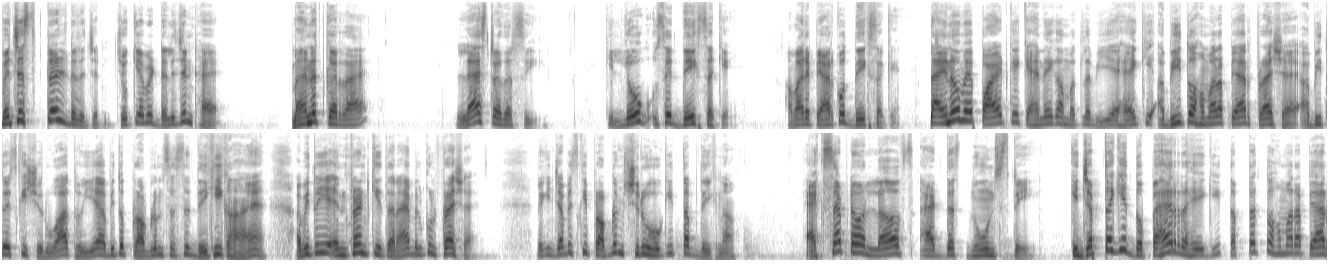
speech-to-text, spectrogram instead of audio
विच इज़ स्टिल डिलीजेंट जो कि अभी डिलीजेंट है, मेहनत कर रहा है लेस्ट अदर सी कि लोग उसे देख सकें, हमारे प्यार को देख सकें। लाइनों में पॉइंट के कहने का मतलब यह है कि अभी तो हमारा प्यार फ्रेश है, अभी तो इसकी शुरुआत हुई है, अभी तो प्रॉब्लम्स इसने देखी कहाँ है, अभी तो ये इन्फ्रंट की तरह है, बिल्कुल फ्रेश है। लेकिन जब इसकी प्रॉब्लम शुरू होगी, तब देखना। Except our loves at this noon stay कि जब तक ये दोपहर रहेगी, तब तक तो हमारा प्यार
